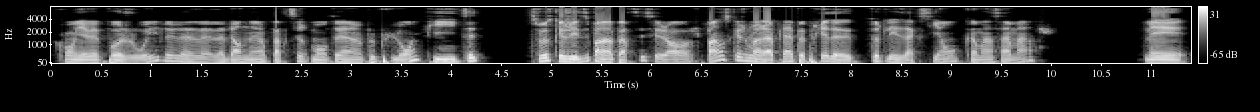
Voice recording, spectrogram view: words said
qu'on y avait pas joué. Là, la, la- la dernière partie remontait un peu plus loin. Puis tu vois ce que j'ai dit pendant la partie, c'est genre, je pense que je me rappelais à peu près de toutes les actions, comment ça marche. Mais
